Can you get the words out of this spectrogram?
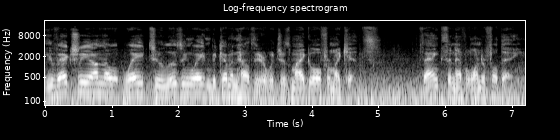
you've actually on the way to losing weight and becoming healthier, which is my goal for my kids. Thanks and have a wonderful day.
